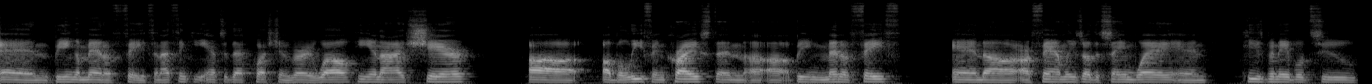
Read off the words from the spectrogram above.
and being a man of faith. And I think he answered that question very well. He and I share uh, a belief in Christ and uh, uh, being men of faith, and uh, our families are the same way. And he's been able to,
